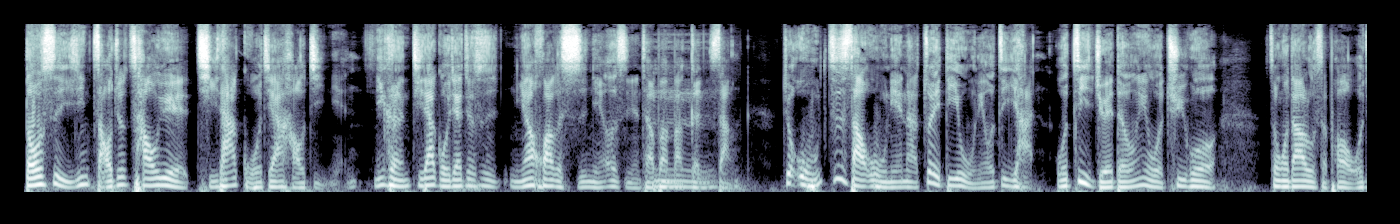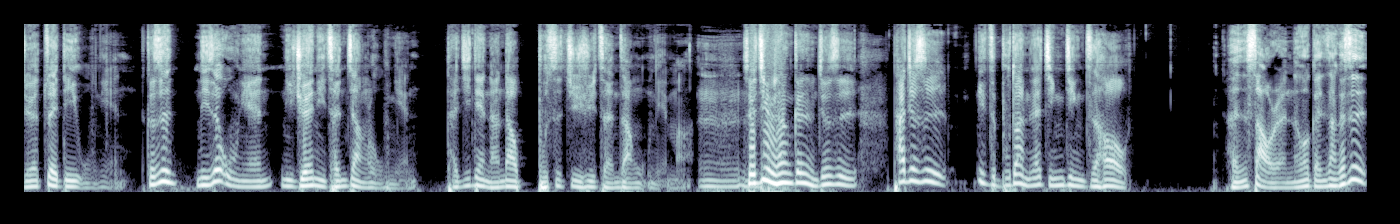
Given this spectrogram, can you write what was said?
都是已经早就超越其他国家好几年，你可能其他国家就是你要花个十年二十年才有办法跟上，就五至少五年啊，最低五年。我自己喊，我自己觉得，因为我去过中国大陆 support，我觉得最低五年。可是你这五年，你觉得你成长了五年，台积电难道不是继续成长五年吗？嗯，所以基本上根本就是它就是一直不断的在精进之后，很少人能够跟上。可是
